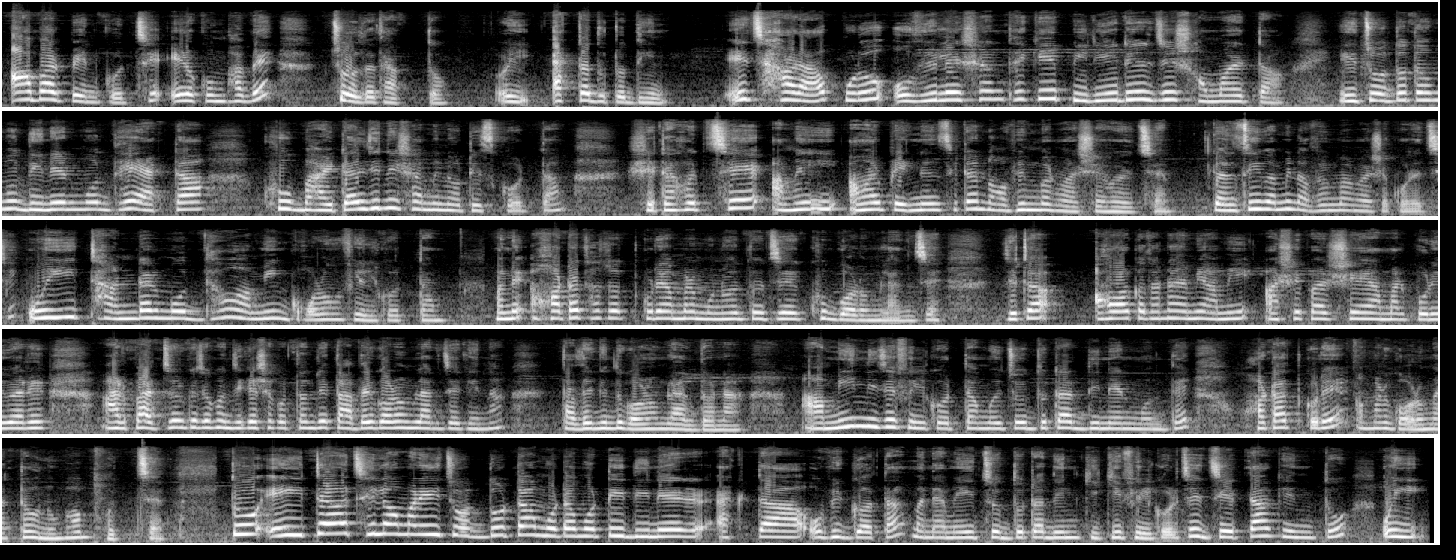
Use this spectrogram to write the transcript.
আবার পেন করছে। এরকমভাবে চলতে থাকতো। ওই একটা দুটো দিন। এছাড়া পুরো ওভিউলেশন থেকে পিরিয়ডের যে সময়টা, এই চোদ্দতম দিনের মধ্যে একটা খুব ভাইটাল জিনিস আমি নোটিস করতাম, সেটা হচ্ছে আমি, আমার প্রেগনেন্সিটা নভেম্বর মাসে হয়েছে। কনসিভ আমি নভেম্বর মাসে করেছি। ওই ঠান্ডার মধ্যেও আমি গরম ফিল করতাম। মানে হঠাৎ হঠাৎ করে আমার মনে হতো যে খুব গরম লাগছে, যেটা হওয়ার কথা নয়, আমি আমি আশেপাশে আমার পরিবারের আর পাঁচজনকে যখন জিজ্ঞাসা করতাম যে তাদের গরম লাগছে কি না, তাদের কিন্তু গরম লাগতো না। আমি নিজে ফিল করতাম ওই চোদ্দোটার দিনের মধ্যে হঠাৎ করে আমার গরম একটা অনুভব হচ্ছে। তো এইটা ছিল আমার এই চোদ্দোটা মোটামুটি দিনের একটা অভিজ্ঞতা মানে আমি এই চোদ্দোটা দিন কি কি ফিল করেছি, যেটা কিন্তু ওই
